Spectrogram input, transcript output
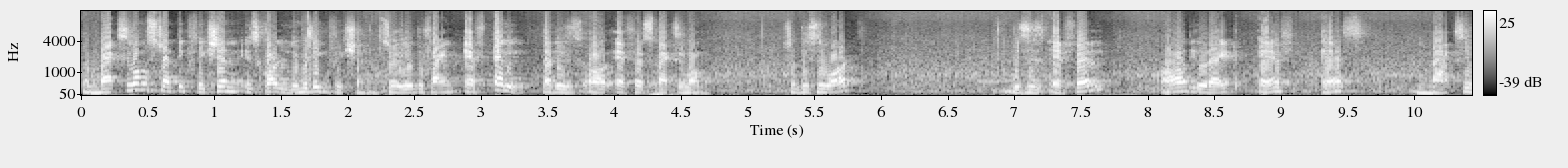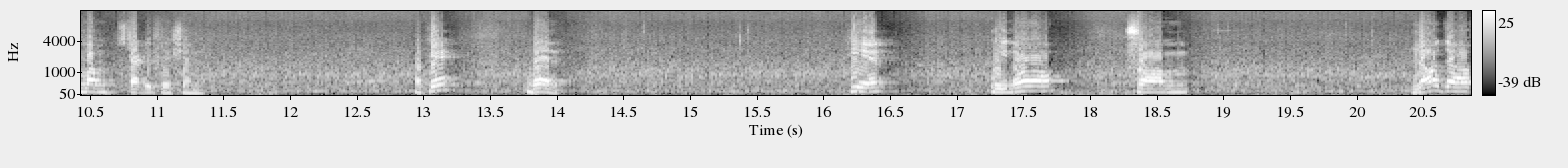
The maximum static friction is called limiting friction. So you have to find fl that is or fs maximum. So this is what? This is fl or you write fs maximum static friction. Okay? Then here we know from laws of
